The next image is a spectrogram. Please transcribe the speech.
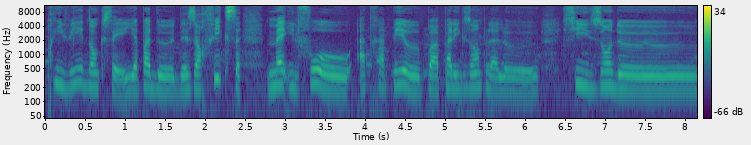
privée, donc il n'y a pas de des heures fixes, mais il faut attraper euh, par, exemple s'ils ont de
